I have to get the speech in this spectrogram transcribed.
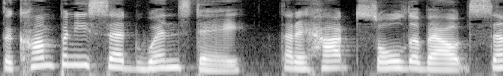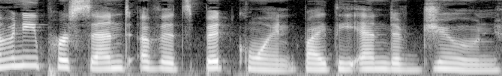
The company said Wednesday that it had sold about 70% of its Bitcoin by the end of June。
